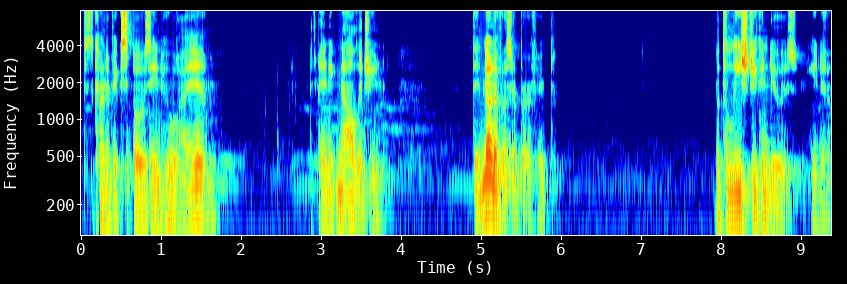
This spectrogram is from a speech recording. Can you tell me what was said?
just kind of exposing who I am and acknowledging that none of us are perfect. But the least you can do is, you know,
